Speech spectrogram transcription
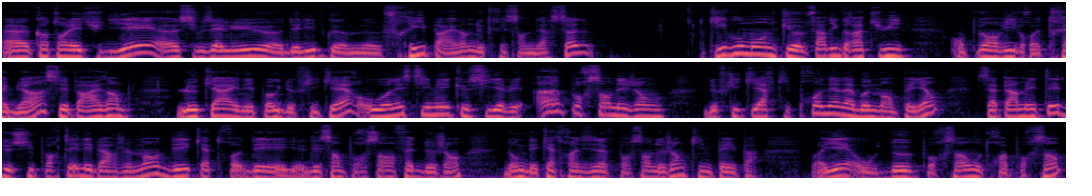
euh, quand on l'a étudié, euh, si vous avez lu des livres comme Free par exemple de Chris Anderson, qui vous montre que faire du gratuit, on peut en vivre très bien. C'est par exemple le cas à une époque de Flickr où on estimait que s'il y avait 1% des gens de Flickr qui prenaient un abonnement payant, ça permettait de supporter l'hébergement des, 4, des, des 100% en fait de gens, donc des 99% de gens qui ne payent pas. Vous voyez, ou 2% ou 3%,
